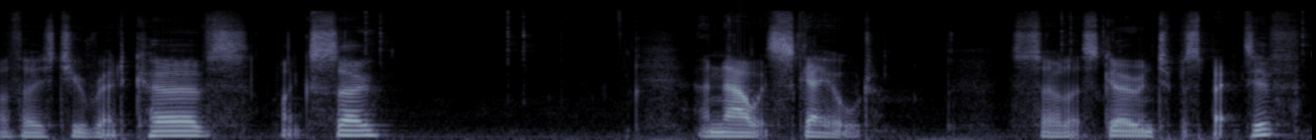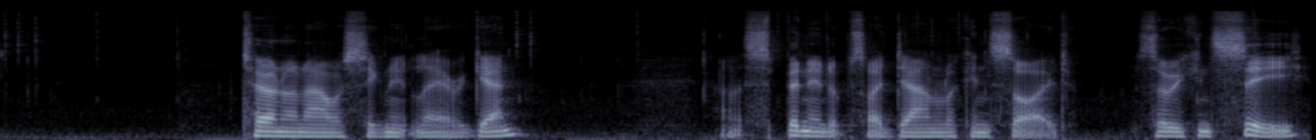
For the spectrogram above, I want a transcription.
of those two red curves, like so. And now it's scaled. So let's go into perspective, turn on our signet layer again, and let's spin it upside down, look inside. So we can see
